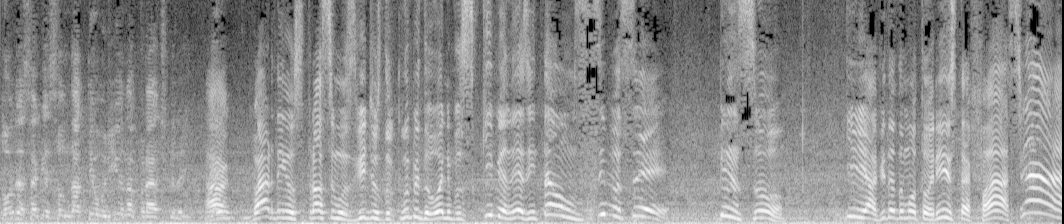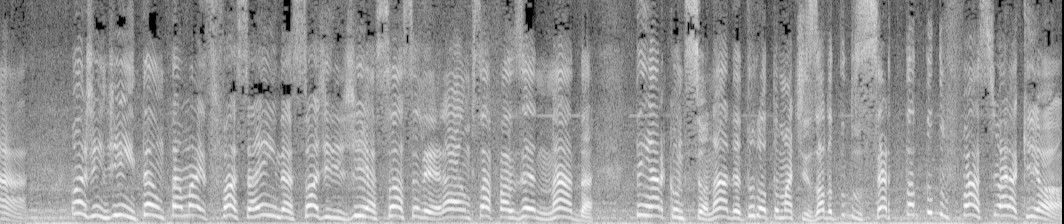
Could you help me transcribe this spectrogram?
toda essa questão da teoria na prática daí. Aguardem os próximos vídeos do Clube do Ônibus, que beleza! Então, se você pensou que a vida do motorista é fácil, ah, hoje em dia então tá mais fácil ainda, é só dirigir, é só acelerar, não precisa fazer nada tem ar-condicionado, é tudo automatizado, tudo certo, tá tudo fácil, olha aqui, ó.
